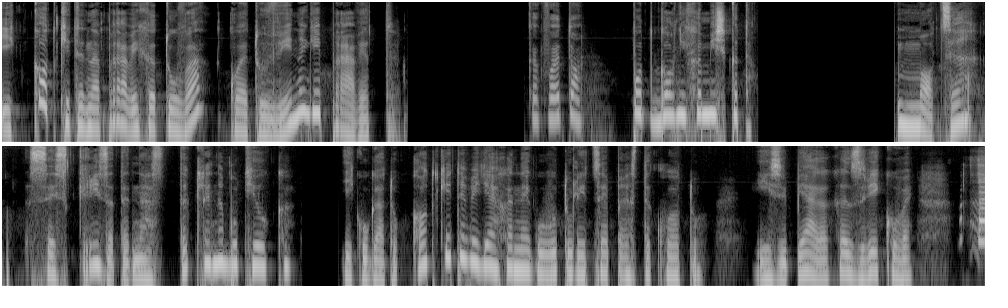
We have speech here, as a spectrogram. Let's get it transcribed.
И котките направиха това, което винаги правят. Какво е то? Подгониха мишката. Моцар се скри зад една стъклена бутилка и когато котките видяха неговото лице през стъклото, избягаха с викове а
